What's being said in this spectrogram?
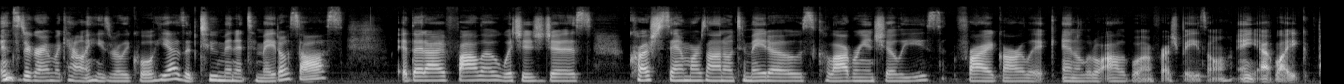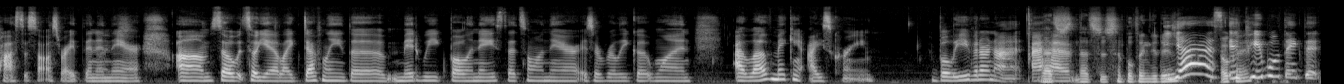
Instagram account he's really cool. He has a two minute tomato sauce that I follow, which is just crushed San Marzano tomatoes, Calabrian chilies, fried garlic, and a little olive oil and fresh basil, and you have like pasta sauce right then and there. Um, so so yeah, like definitely the midweek bolognese that's on there is a really good one. I love making ice cream Believe it or not, I That's have. that's a simple thing to do. Yes, Okay. people think that.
